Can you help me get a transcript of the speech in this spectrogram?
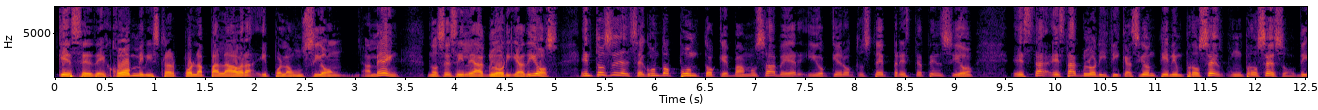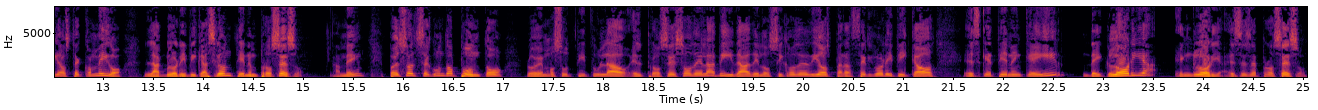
que se dejó ministrar por la palabra y por la unción. Amén. No sé si le da gloria a Dios. Entonces el segundo punto que vamos a ver, y yo quiero que usted preste atención, esta, esta glorificación tiene un proceso, un proceso. Diga usted conmigo, la glorificación tiene un proceso. Amén. Por eso el segundo punto lo hemos subtitulado el proceso de la vida de los hijos de Dios para ser glorificados es que tienen que ir de gloria en gloria. Ese es el proceso.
